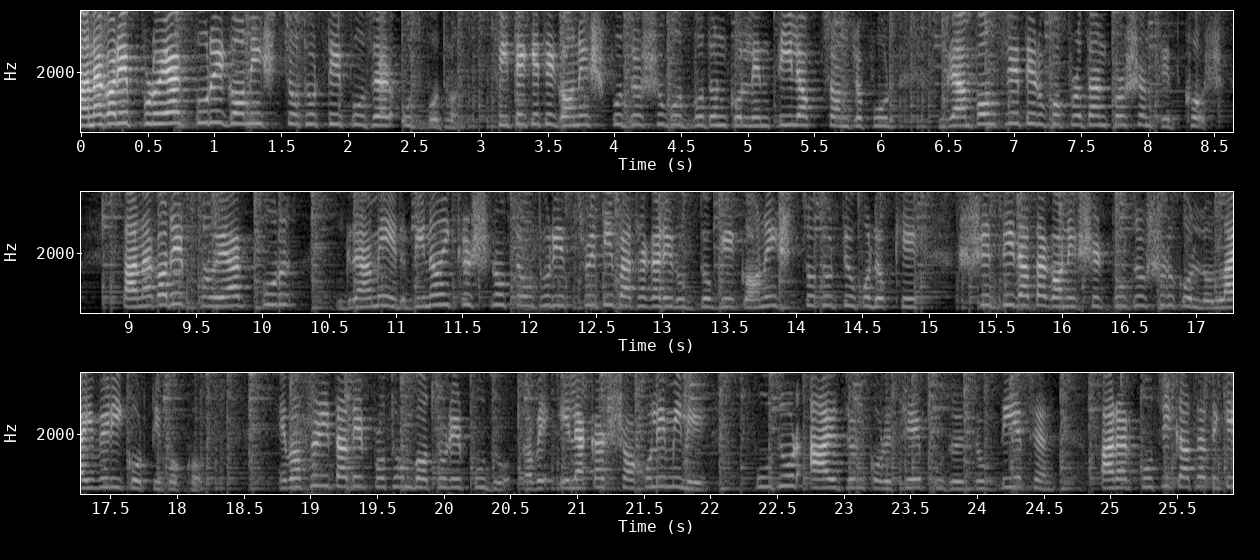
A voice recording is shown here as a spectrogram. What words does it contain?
পানাগড়ে প্রয়াগপুরে গণেশ চতুর্থীর পূজার উদ্বোধন। ফিতে কেটে গণেশ পুজোর শুভ উদ্বোধন করলেন তিলক চন্দ্রপুর গ্রাম পঞ্চায়েতের উপপ্রধান প্রসেনজিৎ ঘোষ। পানাগড়ের প্রয়াগপুর গ্রামের বিনয় কৃষ্ণ চৌধুরী স্মৃতি পাঠাগারের উদ্যোগে গণেশ চতুর্থী উপলক্ষে সিদ্ধিদাতা গণেশের পুজো শুরু করল লাইব্রেরি কর্তৃপক্ষ। এবছরই তাদের প্রথম বছরের পুজো, তবে এলাকার সকলে মিলে পুজোর আয়োজন করেছে, পুজোয় যোগ দিয়েছেন পাড়ার কচিকাচা থেকে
